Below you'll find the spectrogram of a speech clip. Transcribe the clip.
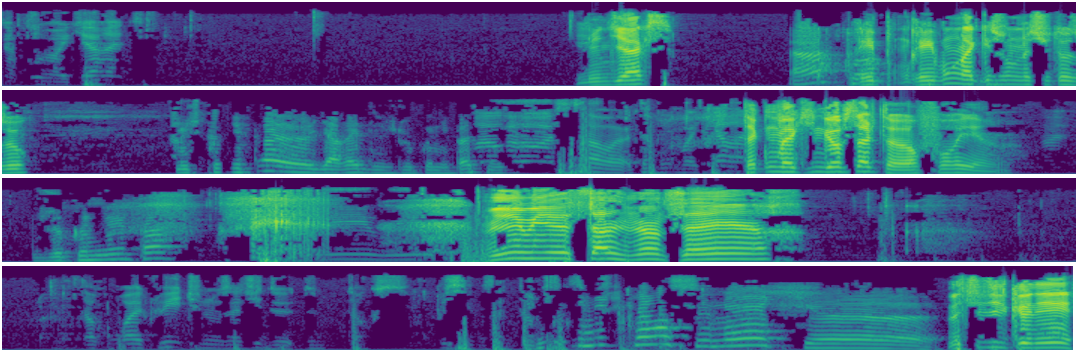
t'as convaincu, arrête. Lundiax, Hein rép- réponds à la question de Monsieur Tozo. Mais je connais pas euh, Yared, je le connais pas. Ouais, c'est ça, ouais. T'as convaincu, King of Salt, euh, enfoiré. hein. Je le connais même pas. Oui, oui. Mais oui, ça m'intéresse. T'as convaincu lui, tu nous as dit de, de tox. En il Je connais pas ce mec. euh. Mais si tu le connais,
